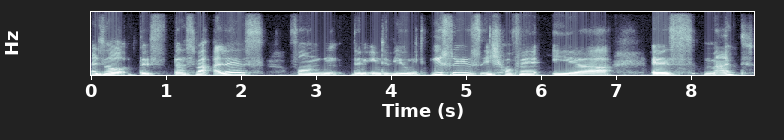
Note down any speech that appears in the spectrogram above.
Also das, das war alles von dem Interview mit Isis. Ich hoffe, ihr es magt.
